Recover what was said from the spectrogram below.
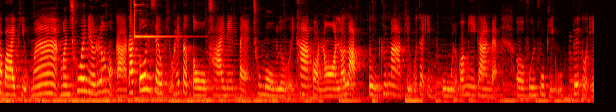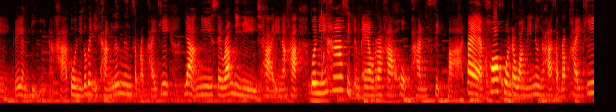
สบายผิวมาก มันช่วยในเรื่องของการกระตุ้นเซลล์ผิวให้เติบโตภายใน 8 ชั่วโมงเลยทาก่อนนอนแล้วหลับตื่นขึ้นมาผิวก็จะอิ่มฟู แล้วก็มีการแบบเออฟื้นฟูผิวด้วยตัวเองได้อย่างดีนะคะ ตัวนี้ก็เป็นอีกทางเรื่องหนึ่งสำหรับใครที่อยากมีเซรั่มดีๆ ใช้นะคะ ตัวนี้ 50 ml ราคา 6,010 บาท แต่ข้อควรระวังนิดนึงนะคะสำหรับใครที่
